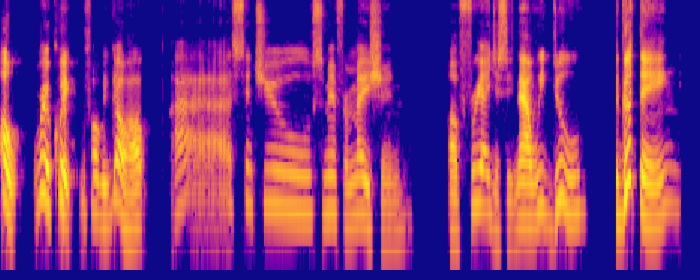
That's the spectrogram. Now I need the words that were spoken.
oh, real quick before we go, Hulk, I sent you some information of free agency. Now we do the good thing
